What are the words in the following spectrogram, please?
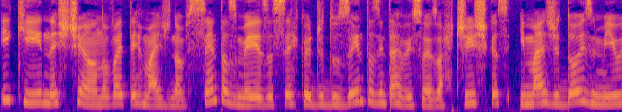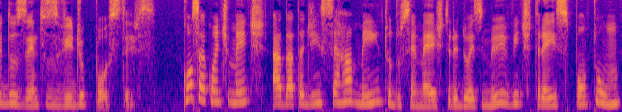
e que, neste ano, vai ter mais de 900 mesas, cerca de 200 intervenções artísticas e mais de 2.200 videoposters. Consequentemente, a data de encerramento do semestre 2023.1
